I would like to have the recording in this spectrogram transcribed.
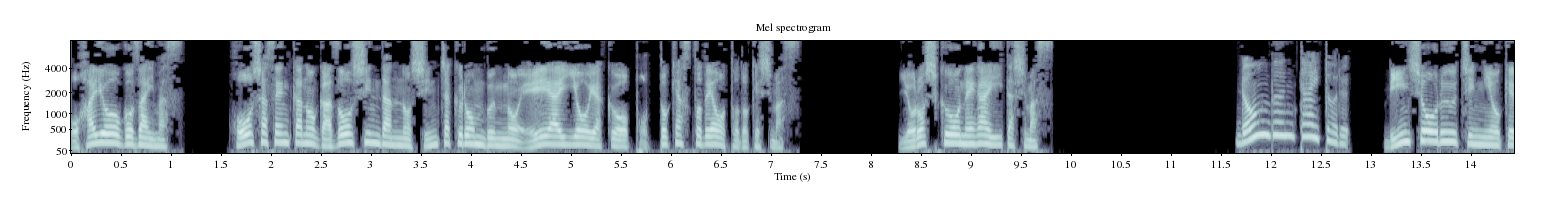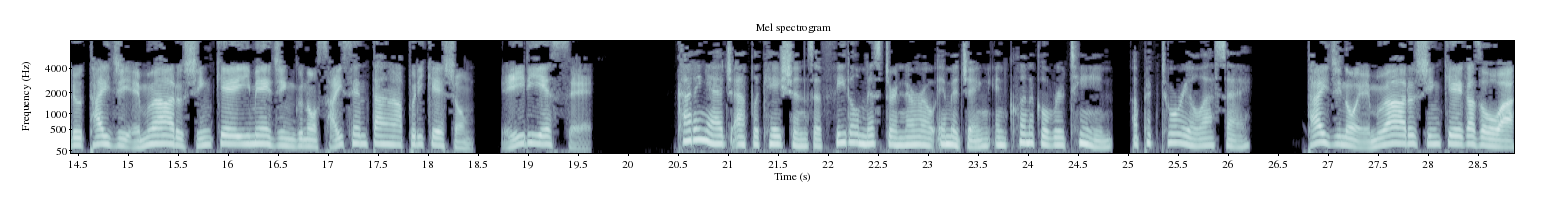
おはようございます。放射線科の画像診断の新着論文の AI 要約をポッドキャストでお届けします。よろしくお願いいたします。論文タイトル、臨床ルーチンにおける胎児 MR 神経イメージングの最先端アプリケーション、エイリエッセ Cutting edge applications of fetal MR neuroimaging in clinical routine, a pictorial essay. イ。胎児の MR 神経画像は、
